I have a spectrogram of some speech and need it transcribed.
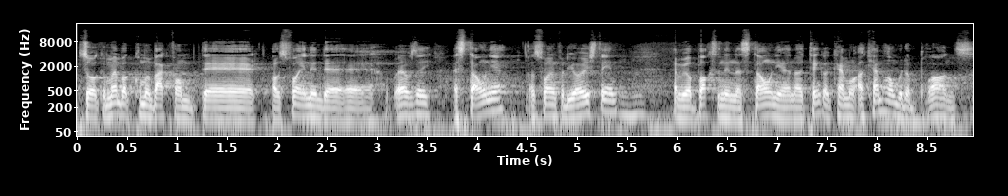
so I can remember coming back from the, I was fighting in the, where was I? Estonia. I was fighting for the Irish team, and we were boxing in Estonia. And I think I came, I came home with a bronze.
